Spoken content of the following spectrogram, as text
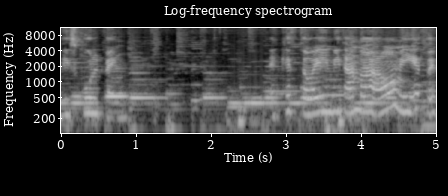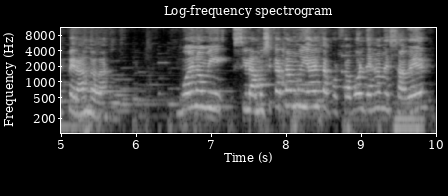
Disculpen. Es que estoy invitando a Omi estoy esperándola. Bueno, mi, si la música está muy alta, por favor, déjame saber.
